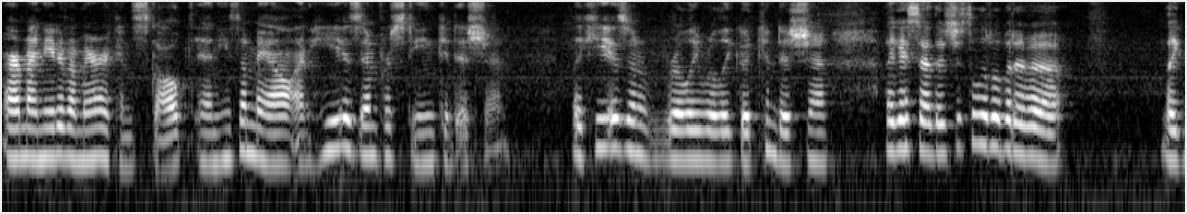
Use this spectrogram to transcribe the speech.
or my Native American sculpt, and he's a male, and he is in pristine condition. Like, he is in really, really good condition. Like I said, there's just a little bit of a, like,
